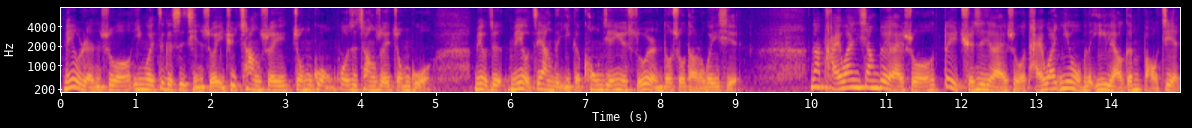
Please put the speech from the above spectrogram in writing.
没有人说因为这个事情所以去唱衰中共或是唱衰中国，没有这没有这样的一个空间，因为所有人都受到了威胁。那台湾相对来说，对全世界来说，台湾因为我们的医疗跟保健，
